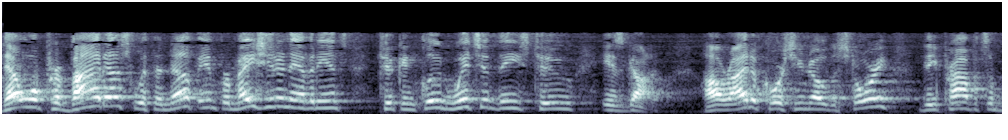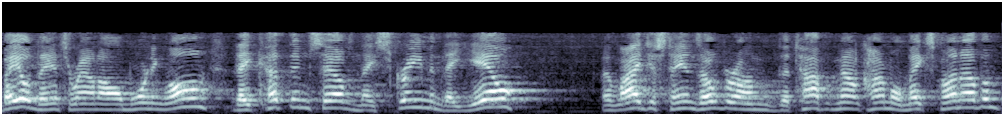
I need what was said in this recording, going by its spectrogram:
That will provide us with enough information and evidence to conclude which of these two is God. All right, of course, you know the story. The prophets of Baal dance around all morning long. They cut themselves and they scream and they yell. Elijah stands over on the top of Mount Carmel and makes fun of them.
